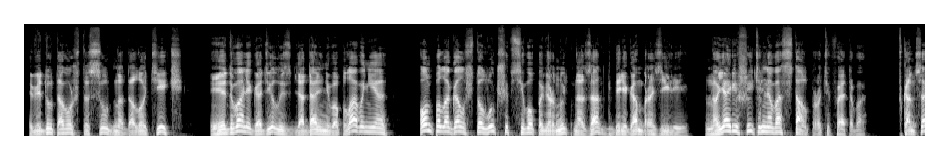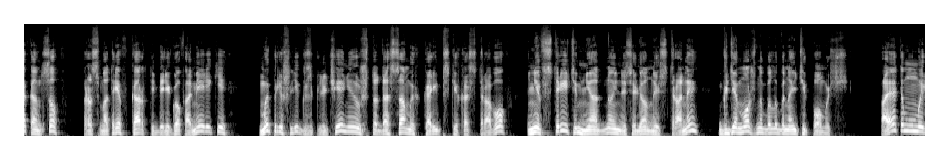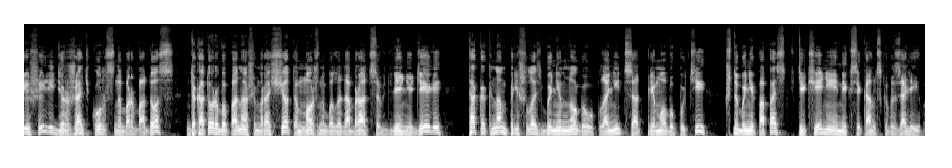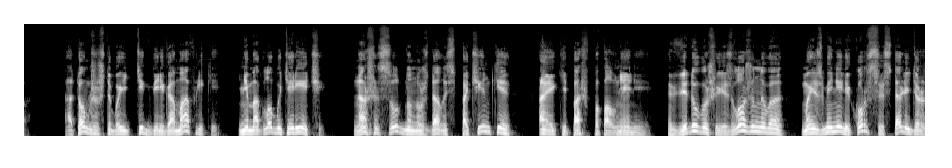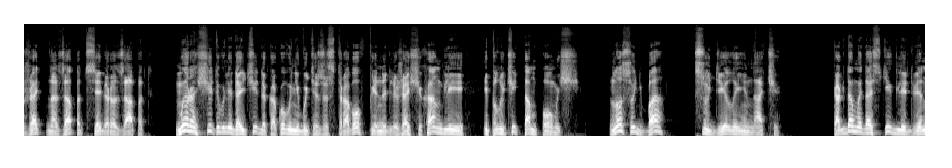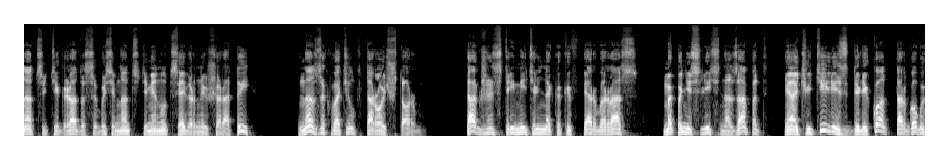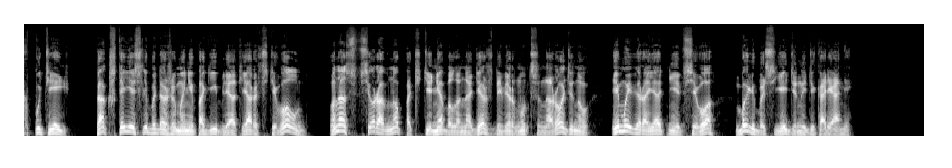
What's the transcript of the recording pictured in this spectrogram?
Ввиду того, что судно дало течь и едва ли годилось для дальнего плавания, он полагал, что лучше всего повернуть назад к берегам Бразилии. Но я решительно восстал против этого. В конце концов, рассмотрев карты берегов Америки, мы пришли к заключению, что до самых Карибских островов не встретим ни одной населенной страны, где можно было бы найти помощь. Поэтому мы решили держать курс на Барбадос, до которого, по нашим расчетам, можно было добраться в две недели, так как нам пришлось бы немного уклониться от прямого пути, чтобы не попасть в течение Мексиканского залива. О том же, чтобы идти к берегам Африки, не могло быть и речи. Наше судно нуждалось в починке, а экипаж в пополнении. Ввиду вышеизложенного мы изменили курс и стали держать на запад-северо-запад. Мы рассчитывали дойти до какого-нибудь из островов, принадлежащих Англии, и получить там помощь. Но судьба судила иначе. Когда мы достигли 12 градусов 18 минут северной широты, нас захватил второй шторм. Так же стремительно, как и в первый раз, мы понеслись на запад и очутились далеко от торговых путей, так что если бы даже мы не погибли от ярости волн, у нас все равно почти не было надежды вернуться на родину, и мы, вероятнее всего, были бы съедены дикарями.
